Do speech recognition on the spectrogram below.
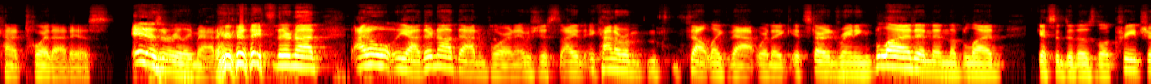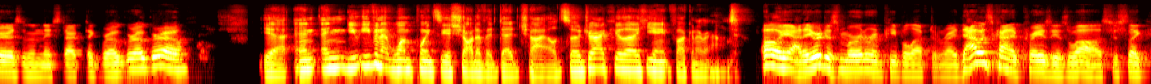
kind of toy that is. it doesn't really matter. it's they're not. I don't. Yeah, they're not that important. It was just I. It kind of felt like that where like it started raining blood, and then the blood gets into those little creatures, and then they start to grow, grow, grow. Yeah, and and you even at one point see a shot of a dead child. So Dracula, he ain't fucking around. Oh yeah, they were just murdering people left and right. That was kind of crazy as well. It's just like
